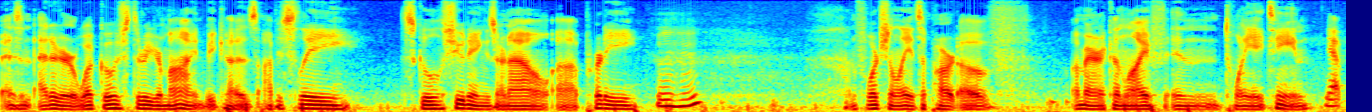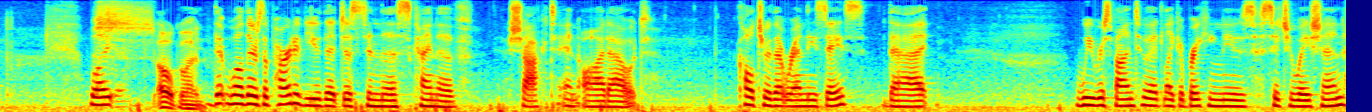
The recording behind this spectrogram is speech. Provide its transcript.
as an editor, what goes through your mind? Because obviously, school shootings are now uh, pretty. Unfortunately, it's a part of American life in 2018. yep. Well, Oh, go ahead. Th- well, there's a part of you that just in this kind of shocked and awed out culture that we're in these days, that we respond to it like a breaking news situation,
